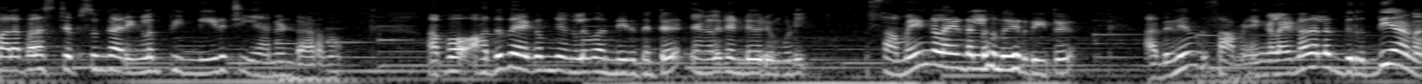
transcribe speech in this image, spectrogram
പല പല സ്റ്റെപ്സും കാര്യങ്ങളും പിന്നീട് ചെയ്യാനുണ്ടായിരുന്നു. അപ്പോൾ അത് വേഗം ഞങ്ങൾ വന്നിരുന്നിട്ട് ഞങ്ങൾ രണ്ടുപേരും കൂടി സമയം കളയണ്ടല്ലോ എന്ന് കരുതിയിട്ട് അതിന് സമയം കളയേണ്ട നല്ല ധൃതിയാണ്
